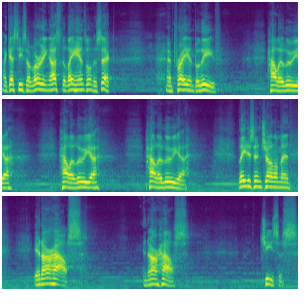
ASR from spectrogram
I guess He's alerting us to lay hands on the sick and pray and believe. Hallelujah. Hallelujah. Hallelujah. Ladies and gentlemen, in our house, in our house, Jesus,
